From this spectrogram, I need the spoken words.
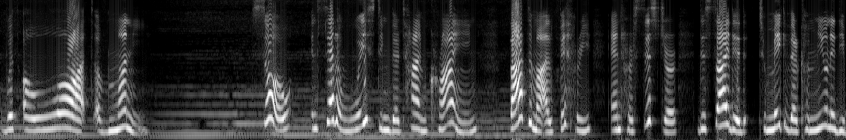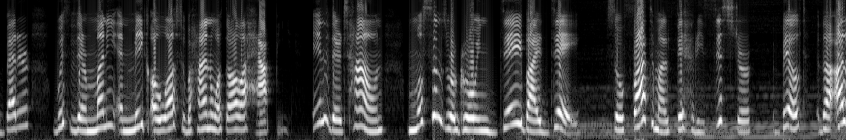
with a lot of money. So, instead of wasting their time crying, Fatima al Fihri and her sister decided to make their community better with their money and make Allah subhanahu wa ta'ala happy. In their town, Muslims were growing day by day, so Fatima al Fihri's sister built the Al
